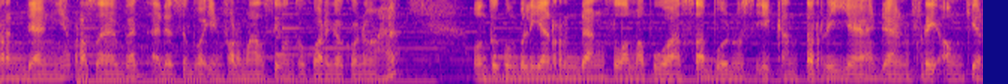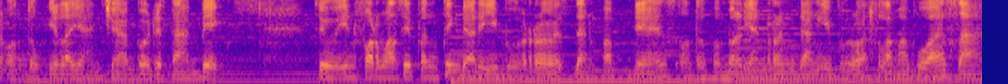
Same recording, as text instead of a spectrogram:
rendangnya. Persahabat ada sebuah informasi untuk warga Konoha. Untuk pembelian rendang selama puasa, bonus ikan teri ya, dan free ongkir untuk wilayah Jabodetabek. Tuh, informasi penting dari Ibu Rose dan Pop Dance untuk pembelian rendang Ibu Rose selama puasa.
